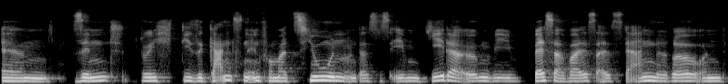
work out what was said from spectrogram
ähm, sind durch diese ganzen Informationen und dass es eben jeder irgendwie besser weiß als der andere und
